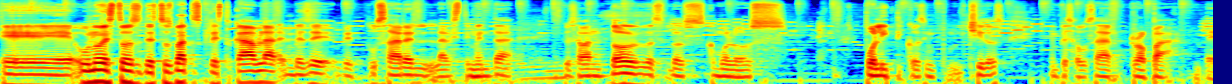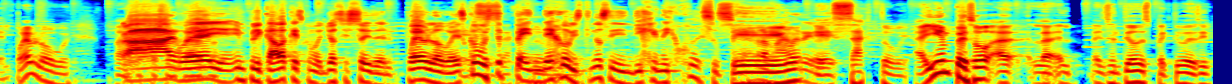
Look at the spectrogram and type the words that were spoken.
eh, uno de estos, de estos vatos que les tocaba hablar, en vez de, de usar el- la vestimenta que usaban todos los, los- como los políticos chidos, empezó a usar ropa del pueblo, güey. Ay, güey, implicaba que es como yo sí soy del pueblo, güey. Es como este pendejo güey. vistiéndose de indígena, hijo de su Sí, perra madre, güey. exacto, güey. Ahí empezó a- la- el, el sentido despectivo de decir,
